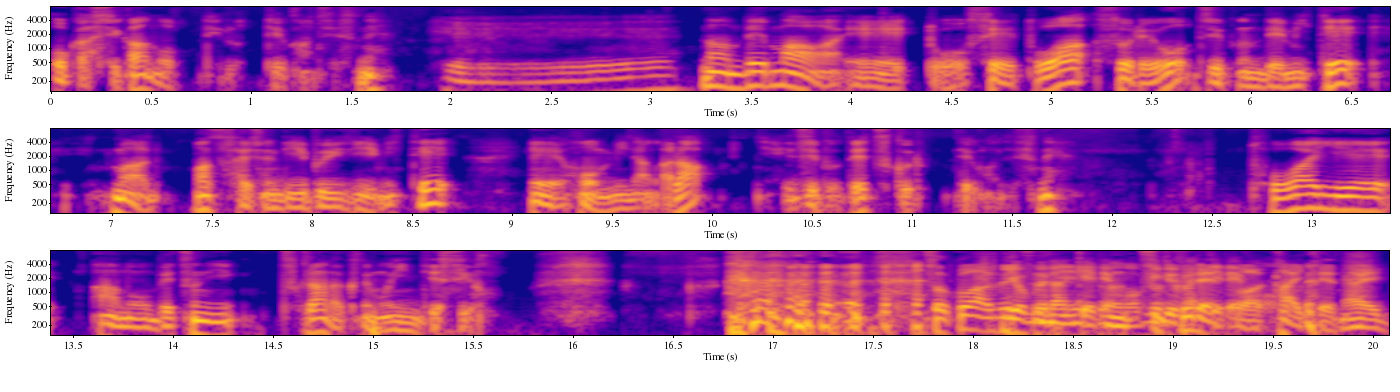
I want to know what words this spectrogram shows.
お菓子が載ってるっていう感じですね。へえ。なんでまあ、えっ、と、生徒はそれを自分で見て、まあ、まず最初に DVD 見て、えー本見ながら、えー自分で作るっていう感じですね。とはいえ、あの別に作らなくてもいいんですよ。そこは別に読むだけでも作れとは書いてない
